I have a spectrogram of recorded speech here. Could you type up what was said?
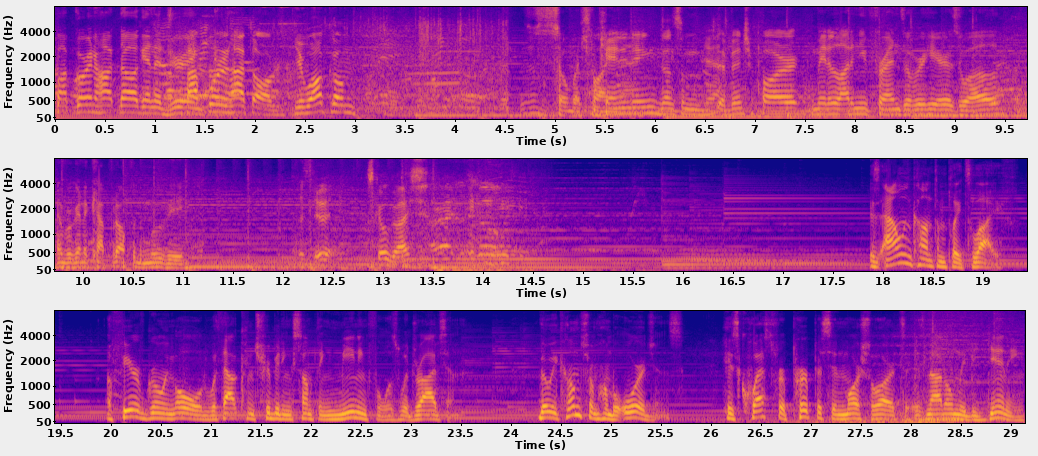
Popcorn, hot dog, and a drink. Popcorn and hot dog. You're welcome. This is so much fun. man. Canyoning, done some adventure park. We made a lot of new friends over here as well, and we're gonna cap it off with a movie. Let's do it. Let's go, guys. All right. let's go. As Allan contemplates life, a fear of growing old without contributing something meaningful is what drives him. Though he comes from humble origins, his quest for purpose in martial arts is not only beginning,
